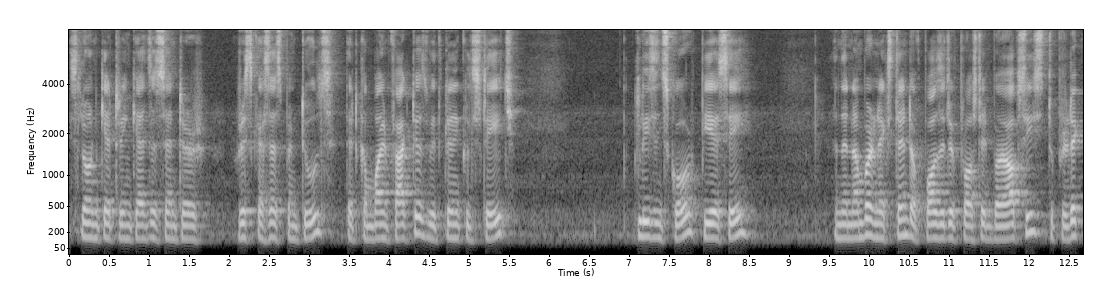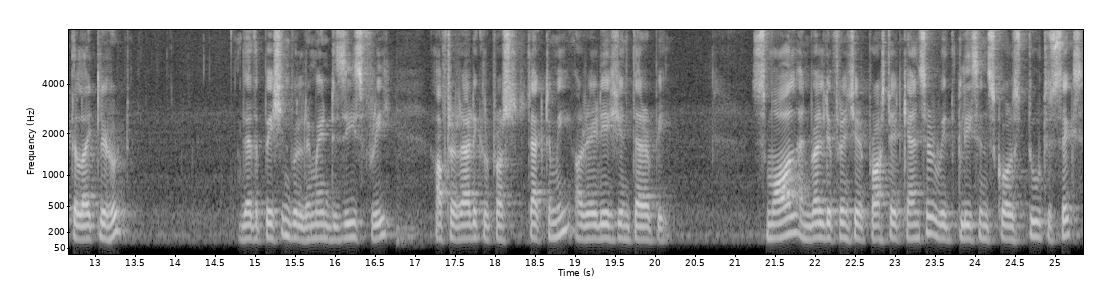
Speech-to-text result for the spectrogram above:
Sloan Kettering Cancer Center risk assessment tools that combine factors with clinical stage, Gleason score, PSA, and the number and extent of positive prostate biopsies to predict the likelihood that the patient will remain disease free after radical prostatectomy or radiation therapy. Small and well differentiated prostate cancer with Gleason scores 2 to 6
